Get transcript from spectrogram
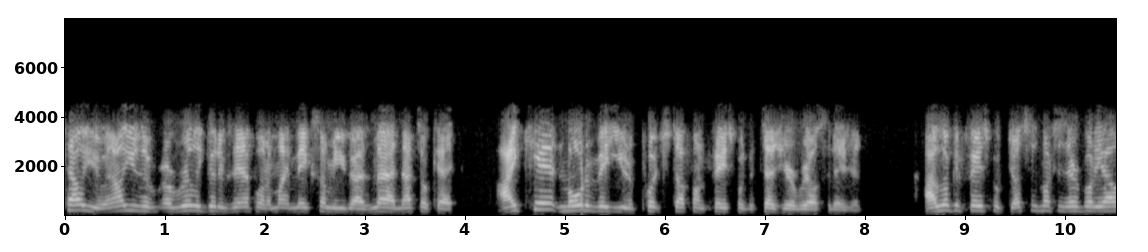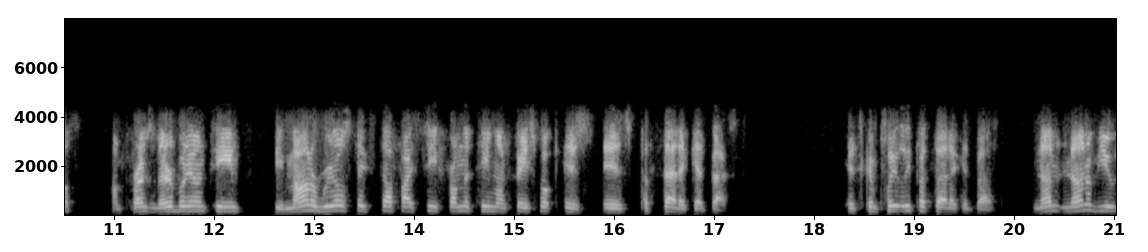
tell you and i'll use a, a really good example and it might make some of you guys mad and that's okay i can't motivate you to put stuff on facebook that says you're a real estate agent i look at facebook just as much as everybody else i'm friends with everybody on the team The amount of real estate stuff I see from the team on Facebook is is pathetic at best. It's completely pathetic at best. None none of you.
